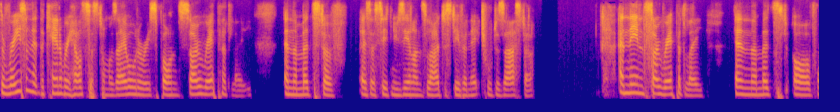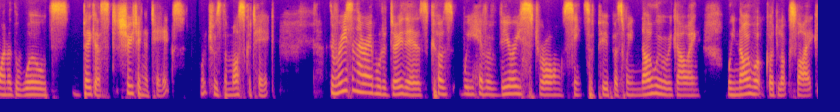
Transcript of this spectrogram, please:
The reason that the Canterbury health system was able to respond so rapidly in the midst of, as I said, New Zealand's largest ever natural disaster, and then so rapidly in the midst of one of the world's biggest shooting attacks, which was the mosque attack, the reason they're able to do that is because we have a very strong sense of purpose. We know where we're going, we know what good looks like.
